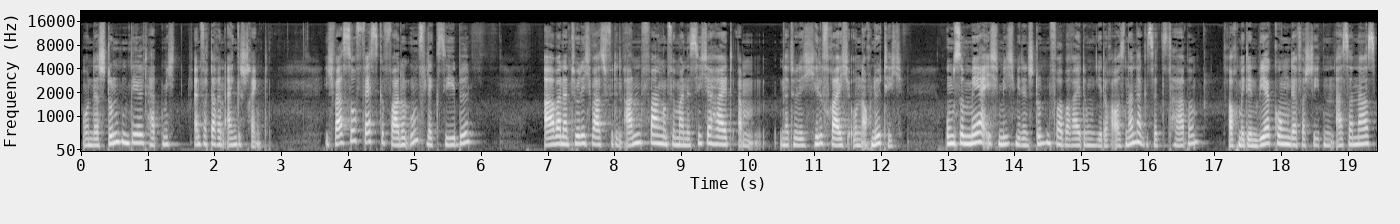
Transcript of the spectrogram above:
und das Stundenbild hat mich einfach darin eingeschränkt. Ich war so festgefahren und unflexibel, aber natürlich war es für den Anfang und für meine Sicherheit ähm, natürlich hilfreich und auch nötig. Umso mehr ich mich mit den Stundenvorbereitungen jedoch auseinandergesetzt habe, auch mit den Wirkungen der verschiedenen Asanas,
